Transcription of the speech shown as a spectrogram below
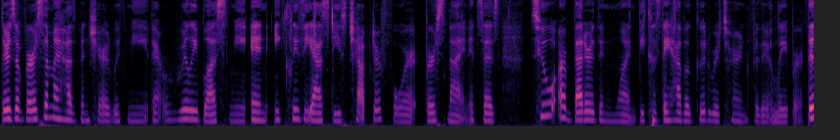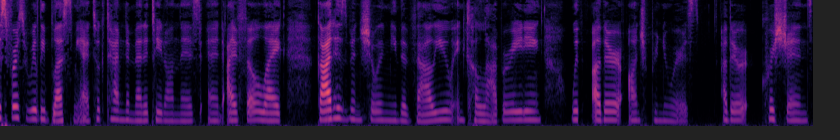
There's a verse that my husband shared with me that really blessed me in Ecclesiastes chapter 4, verse 9. It says, Two are better than one because they have a good return for their labor. This verse really blessed me. I took time to meditate on this and I feel like God has been showing me the value in collaborating with other entrepreneurs other Christians,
